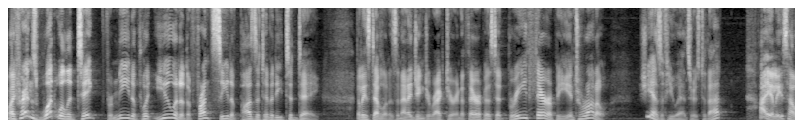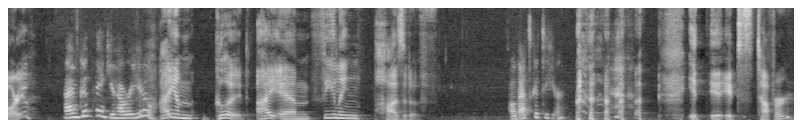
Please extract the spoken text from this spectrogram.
My friends, what will it take for me to put you into the front seat of positivity today? Elise Devlin is a managing director and a therapist at Breathe Therapy in Toronto. She has a few answers to that. Hi, Elise. How are you? I'm good, thank you. How are you? I am good. I am feeling positive. Oh, that's good to hear. it, it, it's tougher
